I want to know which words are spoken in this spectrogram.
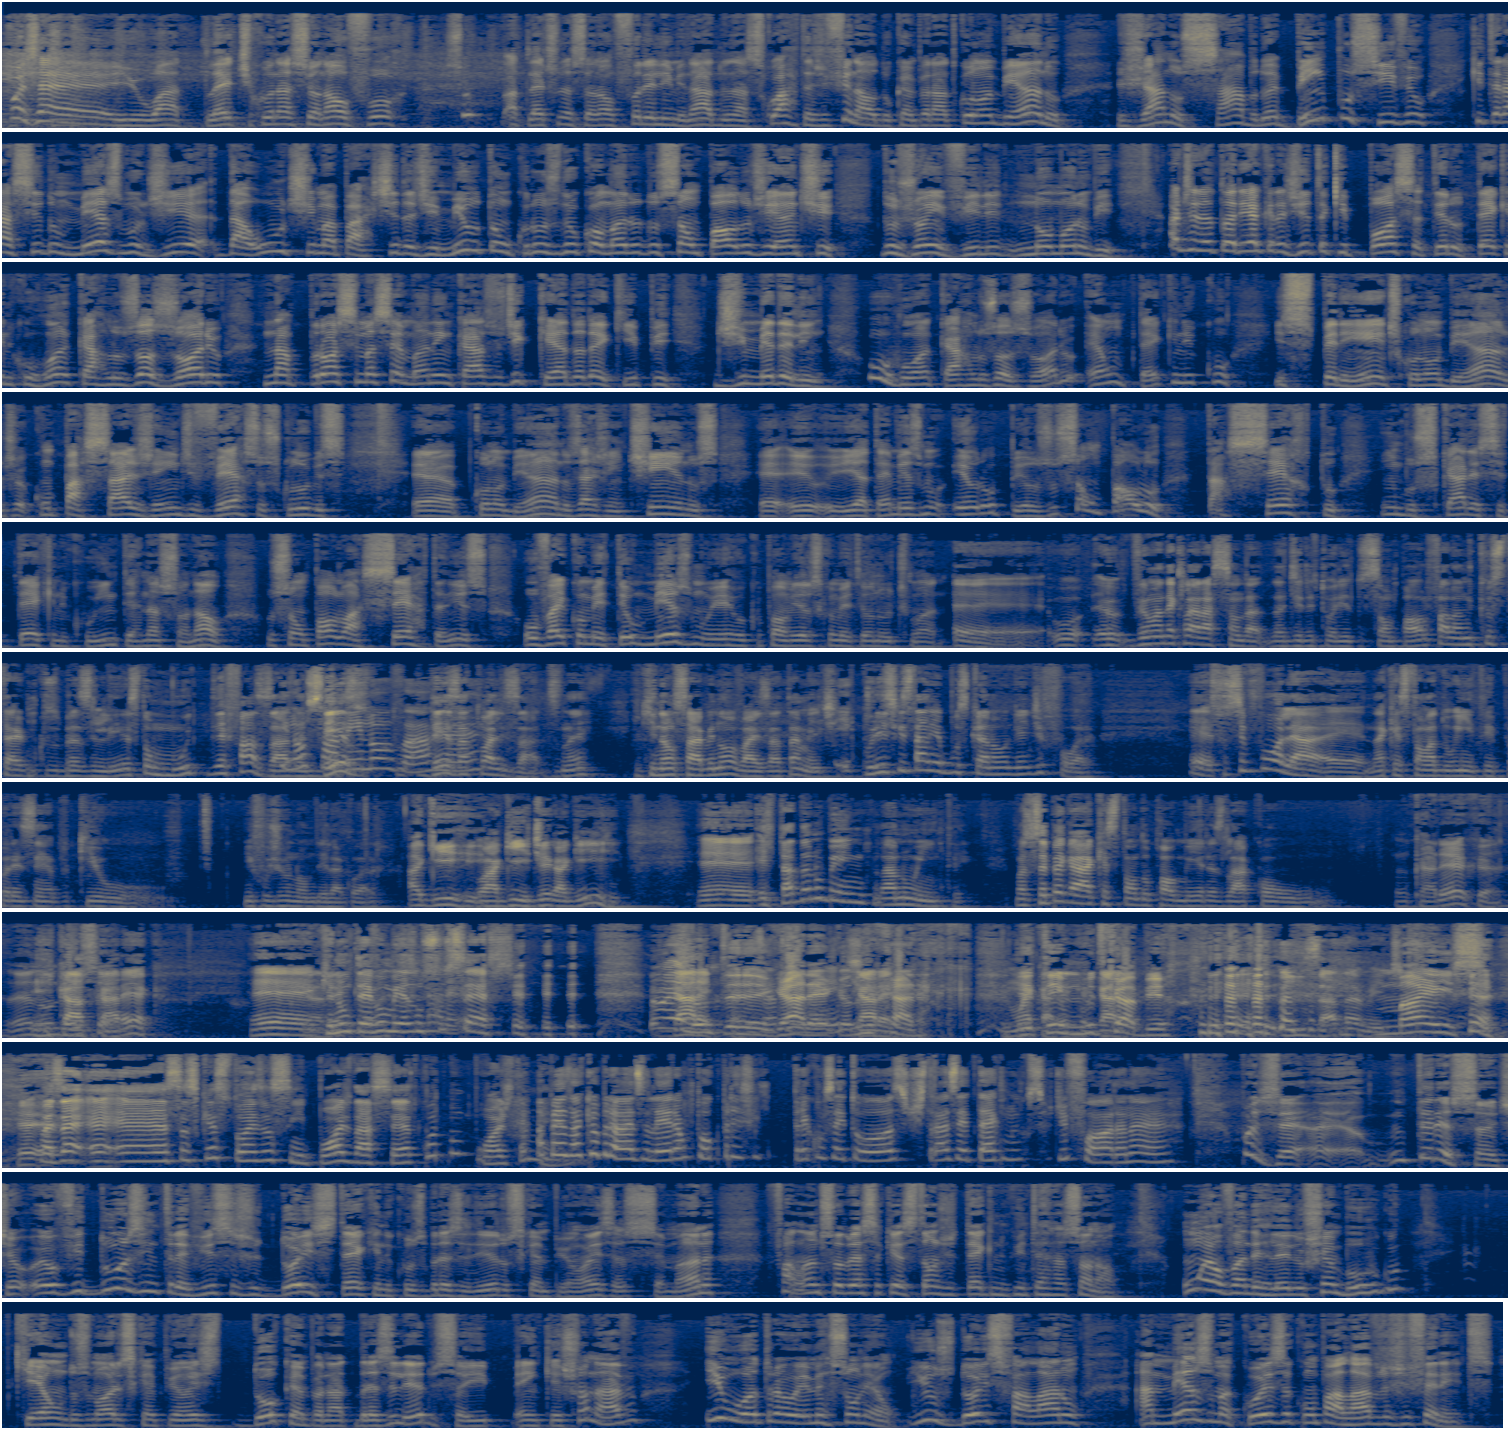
Pois é, e o Atlético Nacional for Se o Atlético Nacional for eliminado nas quartas de final do Campeonato Colombiano, já no sábado, é bem possível que terá sido o mesmo dia da última partida de Milton Cruz no comando do São Paulo diante do Joinville no Morumbi. A diretoria acredita que possa ter o técnico Juan Carlos Osório na próxima semana em caso de queda da equipe de Medellín. O Juan Carlos Osório é um técnico experiente colombiano, com passagem em diversos clubes é, colombianos, argentinos é, e, e até mesmo europeus. O São Paulo está certo em buscar esse técnico internacional? O São Paulo acerta nisso ou vai cometer o mesmo erro que o Palmeiras cometeu no último ano? É, eu vi uma declaração da, da diretoria do São Paulo falando que os técnicos brasileiros estão muito defasados, e não sabem inovar, né? desatualizados, né? né? E que não sabem inovar, exatamente. E... Por isso que estaria buscando alguém de fora. É, se você for olhar é, na questão lá do Inter, por exemplo, que o... Me fugiu o nome dele agora. Aguirre. O Aguirre, Diego Aguirre. É, ele tá dando bem lá no Inter. Mas se você pegar a questão do Palmeiras lá com o... Um careca, né? Não Ricardo Careca, é, careca, que não teve o mesmo careca. sucesso. careca, não careca, não careca. careca. Não é Ele tem muito careca. cabelo. Exatamente. Mas, é... Mas é, é, é, essas questões, assim, pode dar certo, quanto não pode também. Apesar que o brasileiro é um pouco pre preconceituoso de trazer técnicos de fora, né? Pois é, é interessante. Eu, eu vi duas entrevistas de dois técnicos brasileiros campeões essa semana falando sobre essa questão de técnico internacional. Um é o Vanderlei Luxemburgo, que é um dos maiores campeões do Campeonato Brasileiro, isso aí é inquestionável, e o outro é o Emerson Leão. E os dois falaram a mesma coisa com palavras diferentes.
